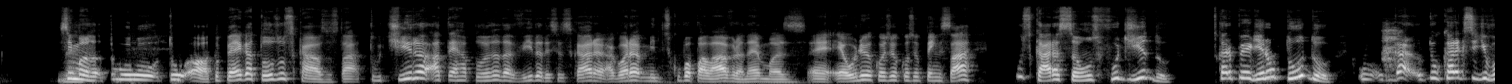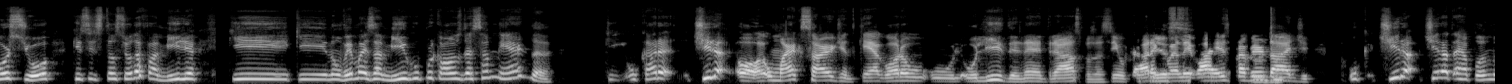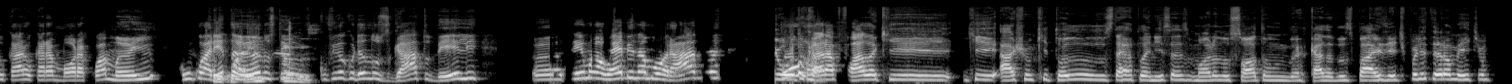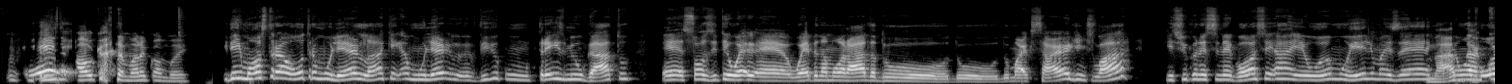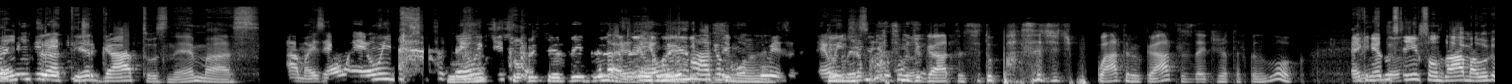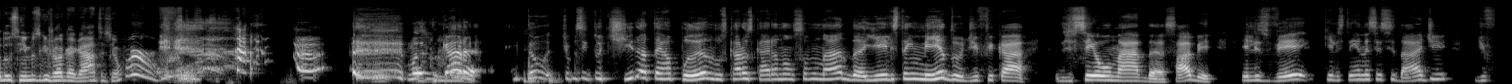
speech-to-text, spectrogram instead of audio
Sim, né? mano, tu, tu, ó, tu pega todos os casos, tá? Tu tira a terra plana da vida desses caras. Agora, me desculpa a palavra, né? Mas é, é a única coisa que eu consigo pensar. Os caras são os fudidos. Os caras perderam tudo. O, o, cara, o cara que se divorciou, que se distanciou da família, que, que não vê mais amigo por causa dessa merda. Que o cara tira. Ó, o Mark Sargent, que é agora o, o, o líder, né? Entre aspas, assim, o cara que vai levar eles pra uhum. verdade. O, tira, tira a terra plana do cara, o cara mora com a mãe, com 40, 40 anos, tem, fica cuidando dos gatos dele, uh, tem uma web namorada, e o outro cara fala que, que acham que todos os terraplanistas moram no sótão da casa dos pais, e é tipo, literalmente, o, o é. principal cara mora com a mãe. E daí mostra outra mulher lá, que a mulher vive com 3 mil gatos, é, sozinha, tem web, é, web namorada do, do, do Mark Sargent lá, que eles ficam nesse negócio, e, ah, eu amo ele, mas é, Nada é um amor contra ter gatos, né, mas... Ah, mas é um, é um indício. É um indício sobre ser vegano. É, é, é um indício máximo, né? coisa. É um indício máximo de gatos. Se tu passa de tipo quatro gatos, daí tu já tá ficando louco. É que nem a dos então- Simpsons lá, a maluca dos Simpsons que joga gato assim. Mas, cara, então, tipo assim, tu tira a terra plana dos caras, os caras não são nada. E eles têm medo de ficar, de ser ou nada, sabe? Eles vê que eles têm a necessidade de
